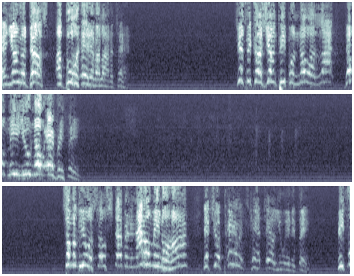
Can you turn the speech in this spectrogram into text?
and young adults are bullheaded a lot of times. Just because young people know a lot don't mean you know everything. Some of you are so stubborn, and I don't mean no harm, that your parents can't tell you anything.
